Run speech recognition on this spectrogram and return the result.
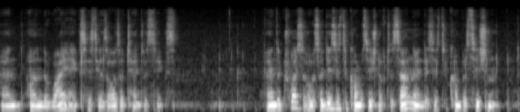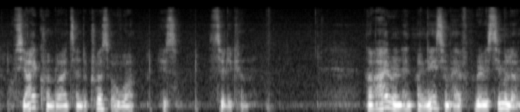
and on the y-axis there's also 10 to 6. And the crossover, so this is the composition of the Sun, and this is the composition of the chondrites, and the crossover is silicon. Now iron and magnesium have very similar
